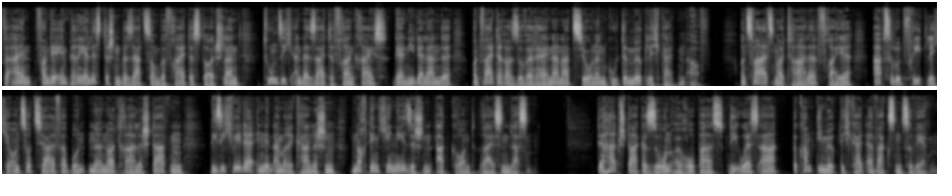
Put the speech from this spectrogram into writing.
für ein von der imperialistischen Besatzung befreites Deutschland tun sich an der Seite Frankreichs, der Niederlande und weiterer souveräner Nationen gute Möglichkeiten auf, und zwar als neutrale, freie, absolut friedliche und sozial verbundene neutrale Staaten, die sich weder in den amerikanischen noch den chinesischen Abgrund reißen lassen. Der halbstarke Sohn Europas, die USA, bekommt die Möglichkeit, erwachsen zu werden.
